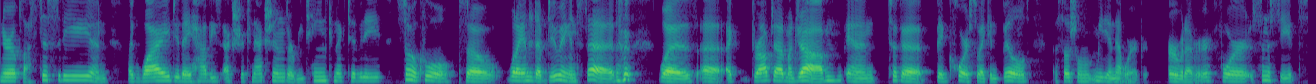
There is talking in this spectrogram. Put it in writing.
neuroplasticity and like why do they have these extra connections or retain connectivity so cool so what i ended up doing instead was uh, i dropped out of my job and took a big course so I can build a social media network or whatever for synesthetes.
